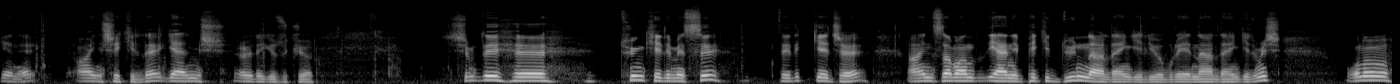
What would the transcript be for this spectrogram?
gene aynı şekilde gelmiş. Öyle gözüküyor. Şimdi e, tün kelimesi dedik gece. Aynı zamanda yani peki dün nereden geliyor buraya nereden girmiş? Onu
